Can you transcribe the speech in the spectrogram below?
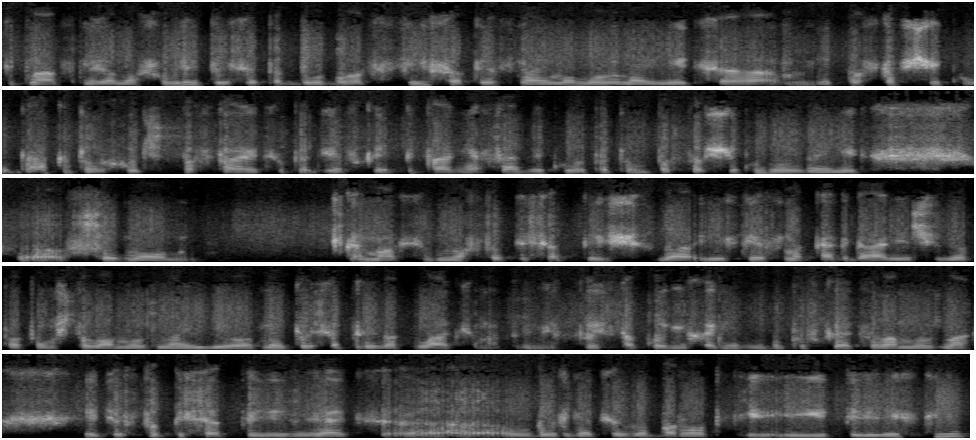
15 э, миллионов рублей, то есть это до 20, соответственно, ему нужно иметь э, поставщику, да, который хочет поставить это детское питание садику, этому поставщику нужно иметь сумму максимум на 150 тысяч. Да. Естественно, когда речь идет о том, что вам нужно ее, ну, то есть о предоплате, например, то есть такой механизм допускается, вам нужно эти 150 тысяч взять, э, вырвать из оборотки и перевести,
